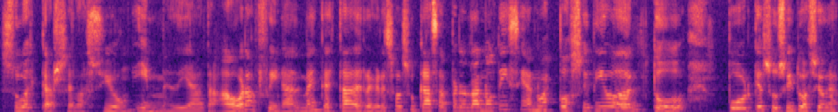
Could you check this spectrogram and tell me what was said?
su escarcelación inmediata. Ahora finalmente está de regreso a su casa, pero la noticia no es positiva del todo porque su situación es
